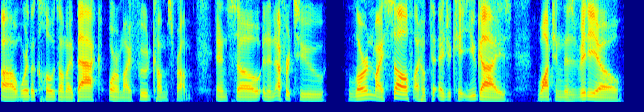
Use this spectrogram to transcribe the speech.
uh, where the clothes on my back or my food comes from. And so, in an effort to learn myself, I hope to educate you guys watching this video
